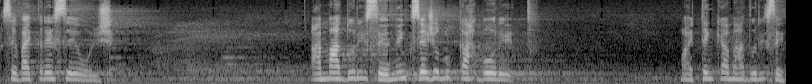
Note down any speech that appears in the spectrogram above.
Você vai crescer hoje. Amadurecer, nem que seja no carbureto. Mas tem que amadurecer.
